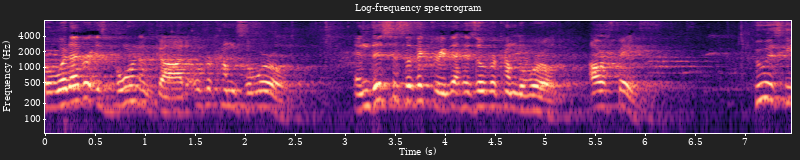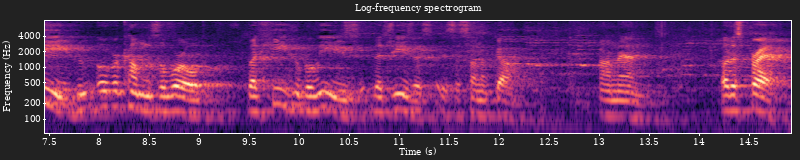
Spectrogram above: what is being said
For whatever is born of God overcomes the world. And this is the victory that has overcome the world, our faith. Who is he who overcomes the world but he who believes that Jesus is the Son of God? Amen. Let us pray.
